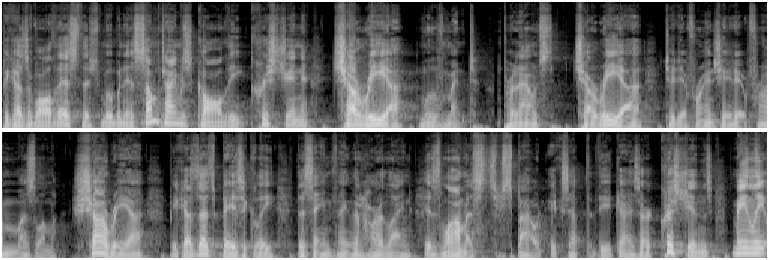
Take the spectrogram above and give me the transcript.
Because of all this, this movement is sometimes called the Christian Sharia movement, pronounced Sharia to differentiate it from Muslim Sharia, because that's basically the same thing that hardline Islamists spout, except that these guys are Christians, mainly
